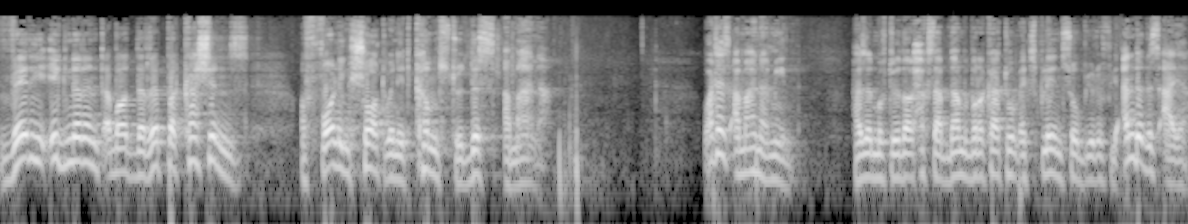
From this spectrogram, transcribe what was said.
very ignorant about the repercussions of falling short when it comes to this amana. What does amana mean? Hazrat Mufti al Haq Sahib Barakatum explains so beautifully under this ayah.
